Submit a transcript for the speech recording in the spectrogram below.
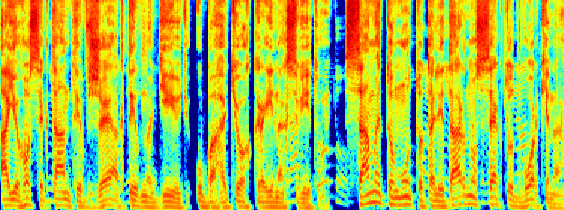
а його сектанти вже активно діють у багатьох країнах світу. Саме тому тоталітарну секту Дворкіна,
